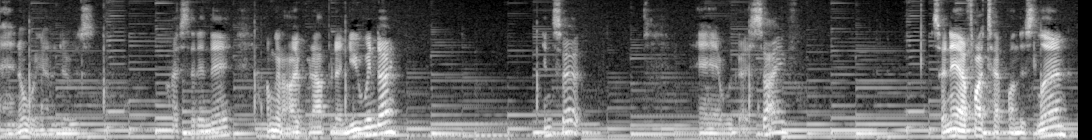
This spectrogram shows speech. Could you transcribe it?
and all we're going to do is paste that in there. I'm going to open up in a new window, insert, and we'll go save. So now if I tap on this learn,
